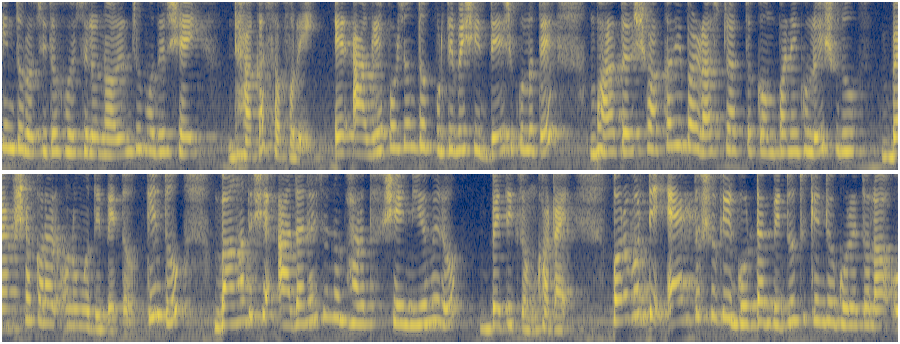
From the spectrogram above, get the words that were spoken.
কিন্তু রচিত হয়েছিল নরেন্দ্র মোদীর সেই ঢাকা সফরেই। এর আগে পর্যন্ত প্রতিবেশী দেশগুলোতে ভারতের সরকারি বা রাষ্ট্রায়ত্ত কোম্পানিগুলোই শুধু ব্যবসা করার অনুমতি পেত। কিন্তু বাংলাদেশে আদানের জন্য ভারত সেই নিয়মেরও ব্যতিক্রম ঘটায়। পরবর্তী এক দশকে গোটা বিদ্যুৎ কেন্দ্র গড়ে তোলা ও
